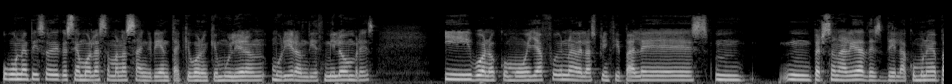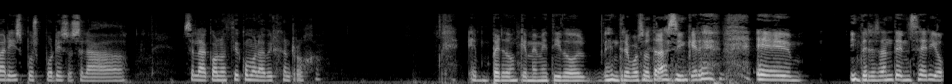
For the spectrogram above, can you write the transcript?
hubo un episodio que se llamó La Semana Sangrienta, que bueno, que murieron, murieron 10.000 hombres. Y bueno, como ella fue una de las principales mm, mm, personalidades de la Comuna de París, pues por eso se la, se la conoció como la Virgen Roja. Eh, perdón que me he metido entre vosotras sin querer. Eh, interesante, en serio.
